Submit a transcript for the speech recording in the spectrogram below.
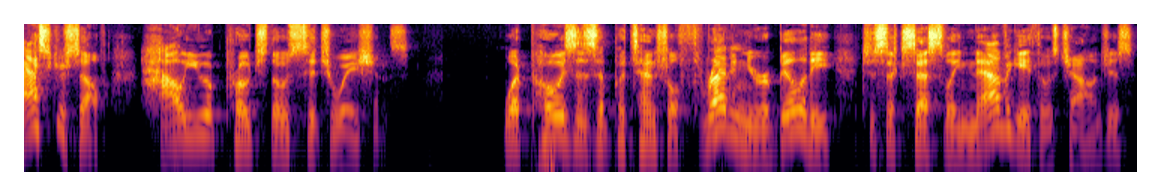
Ask yourself how you approach those situations. What poses a potential threat in your ability to successfully navigate those challenges,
